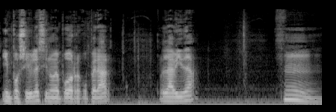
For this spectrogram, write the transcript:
Imposible si no me puedo recuperar la vida. Hmm.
